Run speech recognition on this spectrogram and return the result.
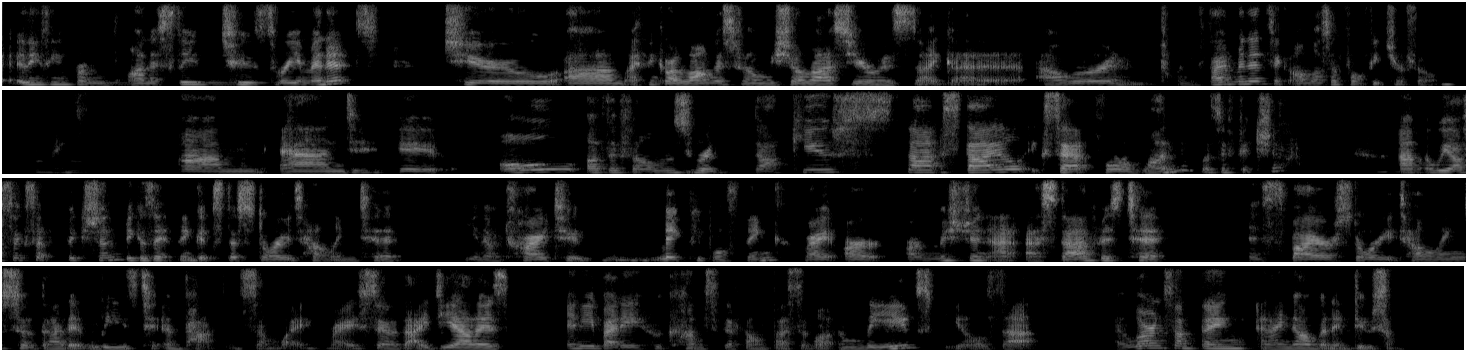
anything from honestly two three minutes to um, I think our longest film we showed last year was like a hour and 25 minutes, like almost a full feature film. Mm-hmm. Um, and it, all of the films were docu style except for one was a fiction. Um, and we also accept fiction because I think it's the storytelling to, you know, try to make people think. Right. Our our mission at SDEFF is to inspire storytelling so that it leads to impact in some way, right? So the idea is anybody who comes to the film festival and leaves feels that I learned something and I know I'm going to do something.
